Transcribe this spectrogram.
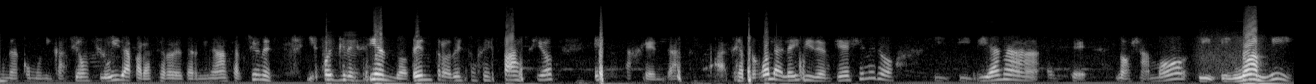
una comunicación fluida para hacer determinadas acciones y fue creciendo dentro de esos espacios estas agendas. Ah, se aprobó la ley de identidad de género y, y Diana este, nos llamó, y, y, no a mí,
